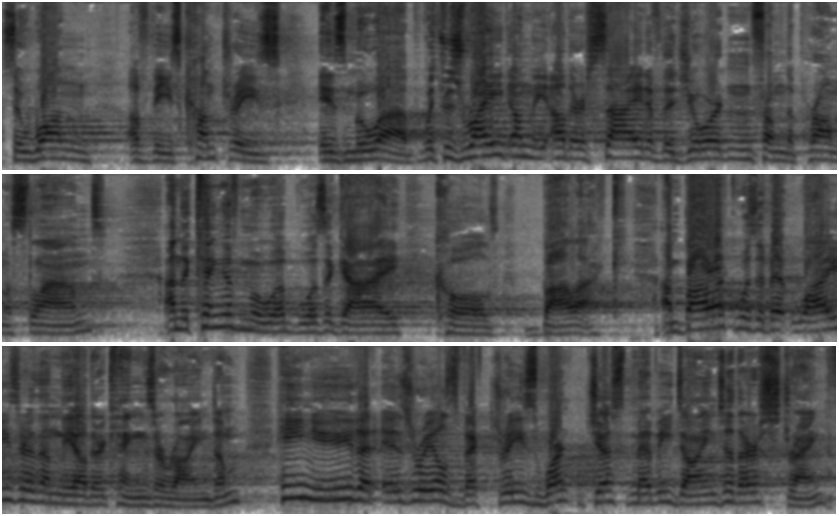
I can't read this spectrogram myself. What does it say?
So, one of these countries is Moab, which was right on the other side of the Jordan from the promised land. And the king of Moab was a guy called Balak. And Balak was a bit wiser than the other kings around him. He knew that Israel's victories weren't just maybe down to their strength,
